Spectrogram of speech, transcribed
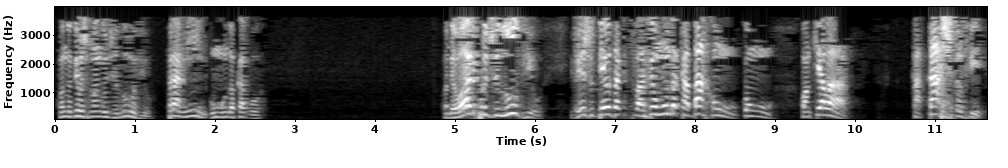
quando Deus manda o dilúvio, para mim o mundo acabou. Quando eu olho para o dilúvio e vejo Deus fazer o mundo acabar com, com, com aquela catástrofe,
